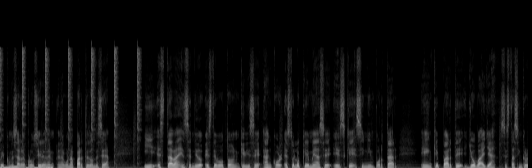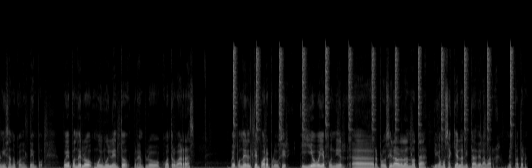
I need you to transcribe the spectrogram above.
voy a comenzar a reproducir en, alguna parte donde sea. Y estaba encendido este botón que dice Anchor. Esto lo que me hace es que sin importar en qué parte yo vaya, se está sincronizando con el tempo. Voy a ponerlo muy muy lento, por ejemplo 4 barras. Voy a poner el tempo a reproducir. Y yo voy a poner a reproducir ahora la nota, digamos aquí a la mitad de la barra del patrón.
